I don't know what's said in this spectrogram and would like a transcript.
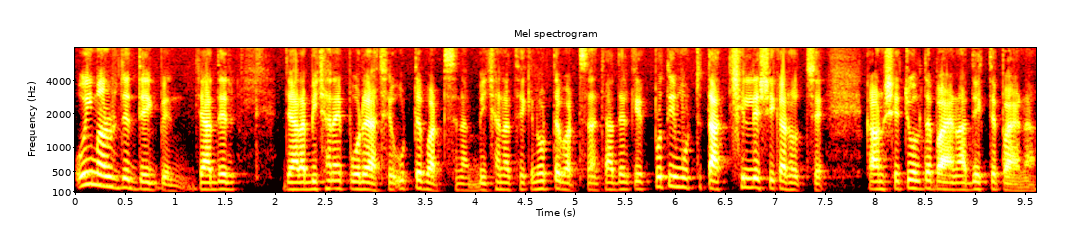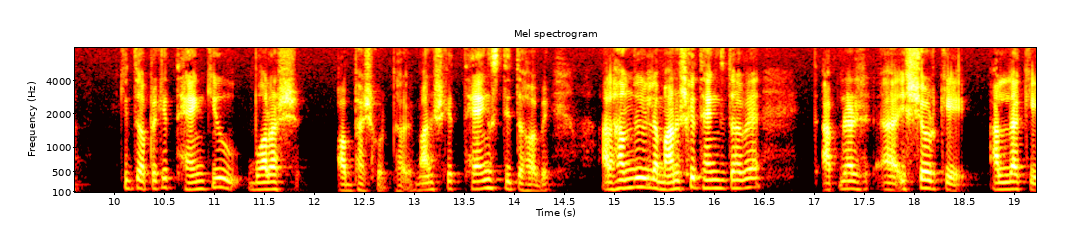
ওই মানুষদের দেখবেন যাদের যারা বিছানায় পড়ে আছে, উঠতে পারছে না, বিছানা থেকে নড়তে পারছে না যাদেরকে প্রতি মুহূর্তে তাচ্ছিল্যের শিকার হচ্ছে, কারণ সে চলতে পারে না, দেখতে পায় না। কিন্তু আপনাকে থ্যাংক ইউ বলার অভ্যাস করতে হবে, মানুষকে থ্যাঙ্কস দিতে হবে। আলহামদুলিল্লাহ, মানুষকে থ্যাঙ্কস দিতে হবে। আপনার ঈশ্বরকে, আল্লাহকে,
